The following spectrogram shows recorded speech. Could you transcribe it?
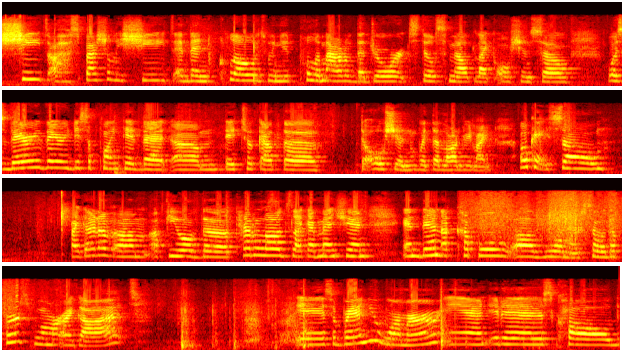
sheets uh, especially sheets and then clothes when you pull them out of the drawer it still smelled like ocean. So was very very disappointed that um, they took out the the ocean with the laundry line. Okay so I got a, um, a few of the catalogs like I mentioned and then a couple of warmers. So the first warmer I got is a brand new warmer and it is called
